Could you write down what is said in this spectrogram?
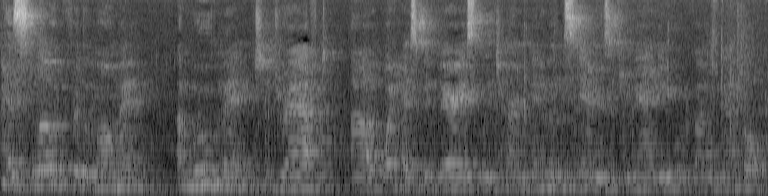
has slowed for the moment a movement to draft uh, what has been variously termed minimum standards of humanity or fundamental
